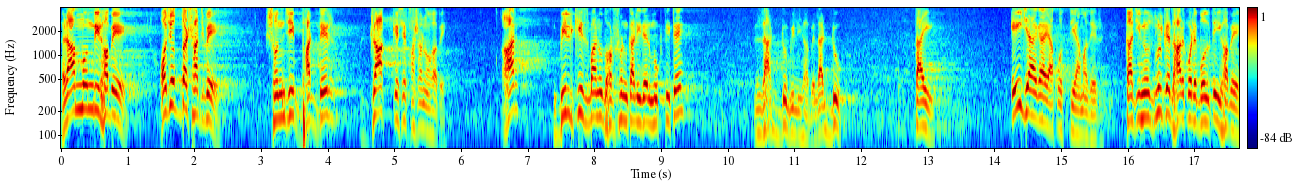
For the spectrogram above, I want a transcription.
রাম মন্দির হবে, অযোধ্যা সাজবে। সঞ্জীব ভাটদের ড্রাগ কেসে ফাঁসানো হবে। আর বিলকিস বানু ধর্ষণকারীদের মুক্তিতে লাড্ডু বিলি হবে, লাড্ডু। তাই এই জায়গায় আপত্তি আমাদের। কাজী নজরুলকে ধার করে বলতেই হবে,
